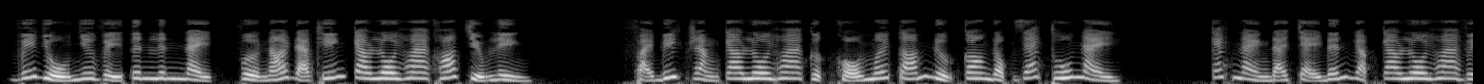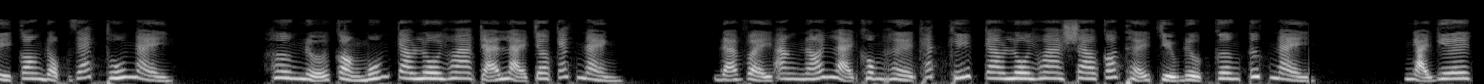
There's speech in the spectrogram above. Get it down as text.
Ví dụ như vị tinh linh này, vừa nói đã khiến cao lôi hoa khó chịu liền. Phải biết rằng cao lôi hoa cực khổ mới tóm được con độc giác thú này các nàng đã chạy đến gặp Cao Lôi Hoa vì con độc giác thú này. Hơn nữa còn muốn Cao Lôi Hoa trả lại cho các nàng. Đã vậy ăn nói lại không hề khách khí, Cao Lôi Hoa sao có thể chịu được cơn tức này. Ngại ghê.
